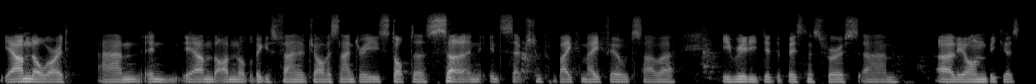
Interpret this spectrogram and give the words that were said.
Yeah, I'm not worried. Um, and yeah, I'm, I'm not the biggest fan of Jarvis Landry. He stopped a certain interception from Baker Mayfield, so uh, he really did the business for us um, early on because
